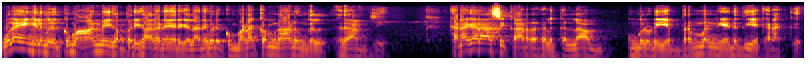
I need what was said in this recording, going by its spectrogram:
உலகெங்கிலும் இருக்கும் ஆன்மீக பரிகார நேயர்கள் அனைவருக்கும் வணக்கம். நான் உங்கள் ராம்ஜி. கடகராசிக்காரர்களுக்கெல்லாம் உங்களுடைய பிரம்மன் எழுதிய கணக்கு.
